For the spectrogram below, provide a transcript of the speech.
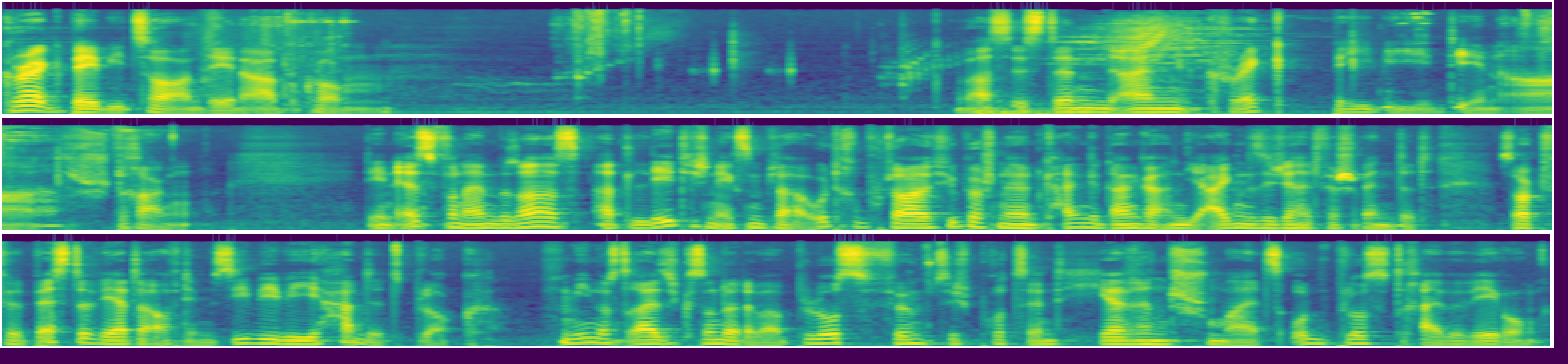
Greg Babyzorn DNA bekommen. Was ist denn ein Crack Baby DNA Strang? den S von einem besonders athletischen Exemplar ultra brutal, hyperschnell und kein Gedanke an die eigene Sicherheit verschwendet. Sorgt für beste Werte auf dem CBB Handelsblock. Minus 30 Gesundheit, aber plus 50% Hirnschmalz und plus 3 Bewegung.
